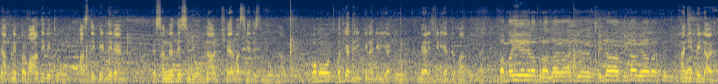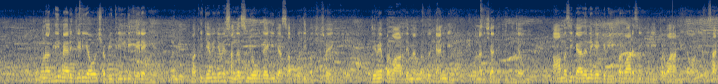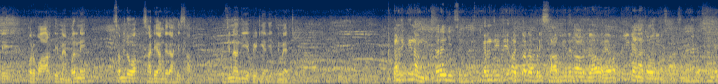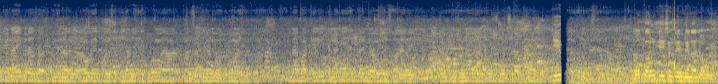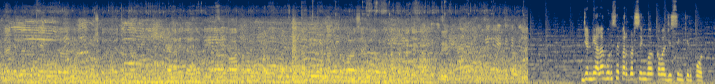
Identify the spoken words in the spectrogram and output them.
ਤੇ ਆਪਣੇ ਪਰਿਵਾਰ ਦੇ ਵਿੱਚ ਉਹ ਹੱਸਦੇ ਖੇਡਦੇ ਰਹਿਣ ਤੇ ਸੰਗਤ ਦੇ ਸੰਯੋਗ ਨਾਲ ਸ਼ਹਿਰ ਵਾਸੀਆਂ ਦੇ ਸੰਯੋਗ ਨਾਲ ਬਹੁਤ ਵਧੀਆ ਤਰੀਕੇ ਨਾਲ ਜਿਹੜੀ ਆ ਕਿ ਉਹ ਮੈਰਿਜ ਜਿਹੜੀ ਆ ਦਰਬਾਰ ਵੱਲ ਕਰਾਈ ਬਾਬਾ ਜੀ ਇਹ ਜਿਹੜਾ ਉਪਰਾਲਾ ਵਾ ਅੱਜ ਪਹਿਲਾ ਪਹਿਲਾ ਵਿਆਹ ਵਾ ਇੱਥੇ? ਜੀ ਹਾਂਜੀ ਪਹਿਲਾ ਹੋਇਆ। ਹੁਣ ਅਗਲੀ ਮੈਰਿਜ ਜਿਹੜੀ ਆ ਉਹ 26 ਤਰੀਕ ਦੀ ਫੇਰ ਹੈਗੀ ਹੈ ਹਾਂਜੀ। ਬਾਕੀ ਜਿਵੇਂ ਜਿਵੇਂ ਸੰਗਤ ਸੰਯੋਗ ਦੇਗੀ ਜਾਂ ਸਤਿਗੁਰ ਦੀ ਬਖਸ਼ਿਸ਼ ਹੋਏਗੀ ਜਿਵੇਂ ਪਰਿਵਾਰ ਦੇ ਮੈਂਬਰ ਕੋਈ ਕਹਿਣਗੇ ਉਹਨਾਂ ਦੀ ਸ਼ਾਦੀ ਕੀਤੀ ਜਾਊਗੀ। ਆਮ ਅਸੀਂ ਕਹਿ ਦਿੰਦੇ ਕਿ ਗਰੀਬ ਪਰਿਵਾਰ ਅਸੀਂ ਗਰੀਬ ਪਰਿਵਾਰ ਨਹੀਂ ਕਹਾਂਗੇ ਸਾਡੇ ਪਰਿਵਾਰ ਦੇ ਮੈਂਬਰ ਨੇ। ਸਮਝ ਲਓ ਸਾਡੇ ਅੰਗ ਦਾ ਹਿੱਸਾ ਜਿਨ੍ਹਾਂ ਦੀ ਇਹ ਬੇਟੀਆਂ ਦੀ ਇੱਥੇ ਮੈਰਿਜ ਹੋਈ। ਹਾਂਜੀ ਕੀ ਨਾਮ ਜੀ? ਕਰਨਜੀਤ ਸਿੰਘ। ਕਰਨਜੀਤ ਜੀ ਅੱਜ ਤੁਹਾਡਾ ਬੜੀ ਸਾਦਗੀ ਦੇ ਨਾਲ ਵਿਆਹ ਹੋ ਰਿਹਾ ਵਾ ਕੀ ਕਹਿਣਾ ਚਾਹੋਗੇ ਤੁਸੀਂ? ਮੈਂ ਚਾਹੁੰਦਾ ਜੀ ਮੇਰਾ ਸਾਥੀ ਦੇ ਨਾਲ ਵਿਆਹ ਹੋਇਆ ਪੰਜ ਸੱਤ ਜਾਣੇ ਇੱਧਰੋਂ ਆਇਆ ਪੰਜ ਸੱਤ ਜਾਣੇ ਉੱਧਰੋਂ ਆਏ ਦੇਖੋ ਮੈਂ ਬਾਕੀਆਂ ਨੂੰ ਕਹਿੰਦਾ ਕਿ ਇੱਦਾਂ ਹੀ ਵਿਆਹ ਹੋਣ ਸਾਰਿਆਂ ਦੇ ਕੋਈ ਦੂਜੇ ਨਾਲ ਕੋਈ ਸ਼ੋਰ ਸ਼ਰਾਬਾ ਨਾ ਹੋਏ ਕੀ ਲੋਕਾਂ ਨੂੰ ਕੀ ਸੰਦੇਸ਼ ਦੇਣਾ ਚਾਹੋਗੇ ਮੈਂ ਕਹਿੰਦਾ ਕਿ ਕਿਸੇ ਨੂੰ ਜ਼ਿਆਦਾ ਮਤਲਬ ਕਿ ਮੁਸ਼ਕਲ ਦੇ ਵਿੱਚ ਇੰਨਾ ਕਹਿਣਾ ਨਹੀਂ ਚਾਹੀਦਾ ਵੀ ਚਲੋ ਆਹ ਕਰੋ ਉਹ ਕਰੋ ਜਿੱਦਾਂ ਵੀ ਉਹਨਾਂ ਦੇ ਪਰਿਵਾਰ ਸਹਿਮਤ ਹੋ ਉੱਦਾਂ ਕਰਨਾ ਚਾਹੀਦਾ ਠੀਕ जंडियाला गुरु से प्रगट सिंह और कवलजीत सिंह की रिपोर्ट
